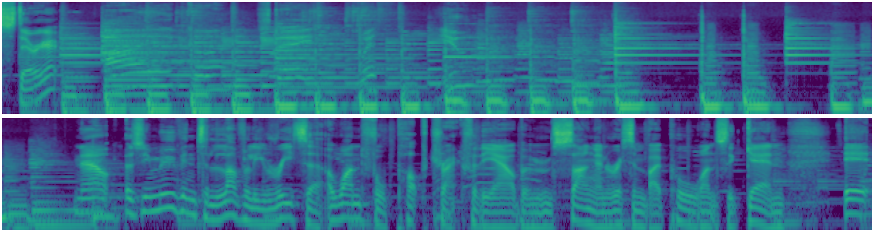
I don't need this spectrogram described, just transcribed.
Stereo. Now, as you move into Lovely Rita, a wonderful pop track for the album, sung and written by Paul once again, it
